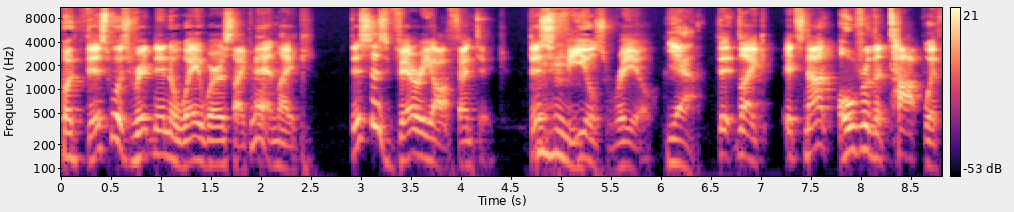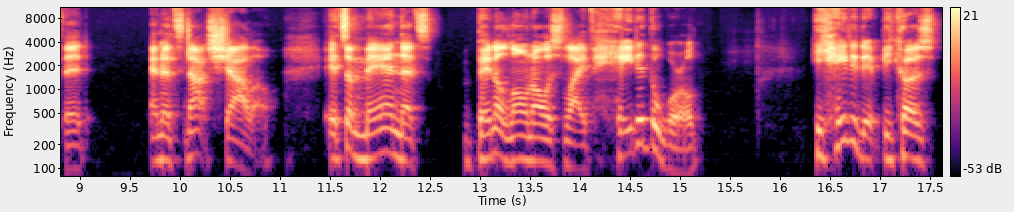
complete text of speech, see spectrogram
But this was written in a way where it's like, man, like this is very authentic. This Mhm. feels real Yeah. that like it's not over the top with it and it's not shallow. It's a man that's been alone all his life hated the world. He hated it because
